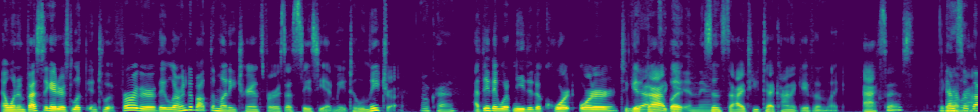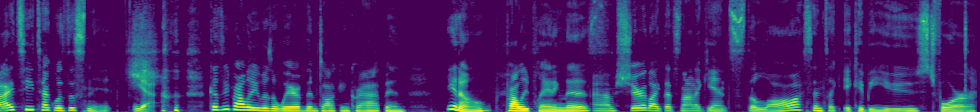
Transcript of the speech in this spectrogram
And when investigators looked into it further, they learned about the money transfers that Stacy had made to Lenitra. Okay. I think they would have needed a court order to get Yeah, that, to but get since the IT tech kind of gave them like access, they got And so the it. IT tech was the snitch. Yeah, because he probably was aware of them talking crap and, you know, probably planning this. And I'm sure like that's not against the law since like it could be used for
